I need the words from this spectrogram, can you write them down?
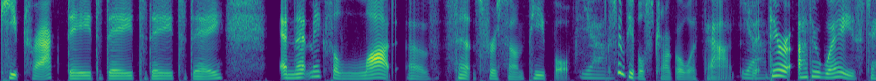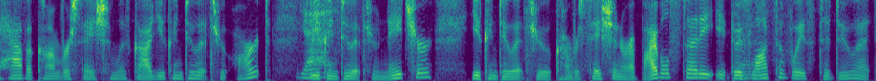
keep track day to day to day to day. And that makes a lot of sense for some people. Yeah. Some people struggle with that. Yeah. There are other ways to have a conversation with God. You can do it through art. You can do it through nature. You can do it through conversation or a Bible study. There's lots of ways to do it.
